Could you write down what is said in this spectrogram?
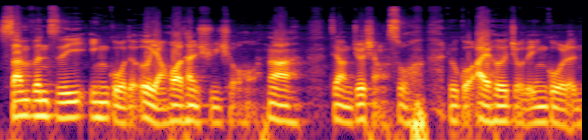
三分之一英国的二氧化碳需求哈。那这样你就想说，如果爱喝酒的英国人。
